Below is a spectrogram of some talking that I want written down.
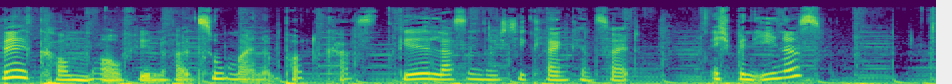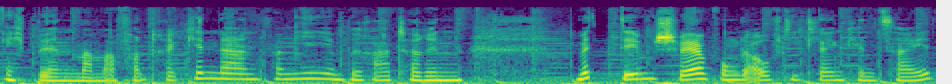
Willkommen auf jeden Fall zu meinem Podcast Gelassen durch die Kleinkindzeit. Ich bin Ines. Ich bin Mama von drei Kindern, Familienberaterin mit dem Schwerpunkt auf die Kleinkindzeit.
